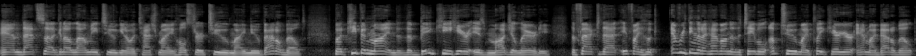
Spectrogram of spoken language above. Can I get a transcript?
and that's uh, going to allow me to, you know, attach my holster to my new battle belt. But keep in mind, the big key here is modularity. The fact that if I hook everything that I have onto the table up to my plate carrier and my battle belt,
